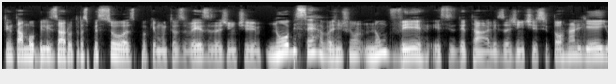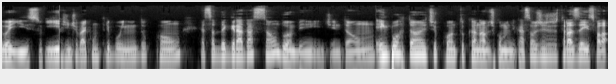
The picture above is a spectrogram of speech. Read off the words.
tentar mobilizar outras pessoas, porque muitas vezes a gente não observa, a gente não vê esses detalhes, a gente se torna alheio a isso e a gente vai contribuindo com essa degradação do ambiente. Então, é importante, quanto canal de comunicação, a gente trazer isso, falar,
